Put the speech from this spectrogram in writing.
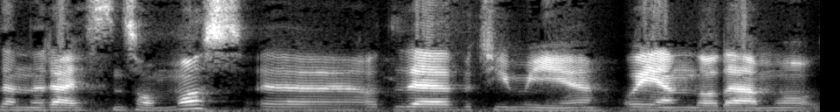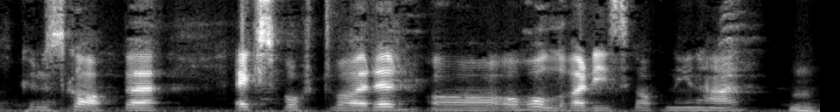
denne reisen sammen med oss. Uh, at det betyr mye. Og igjen da det er med å kunne skape eksportvarer og, og holde verdiskapningen her. Mm.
